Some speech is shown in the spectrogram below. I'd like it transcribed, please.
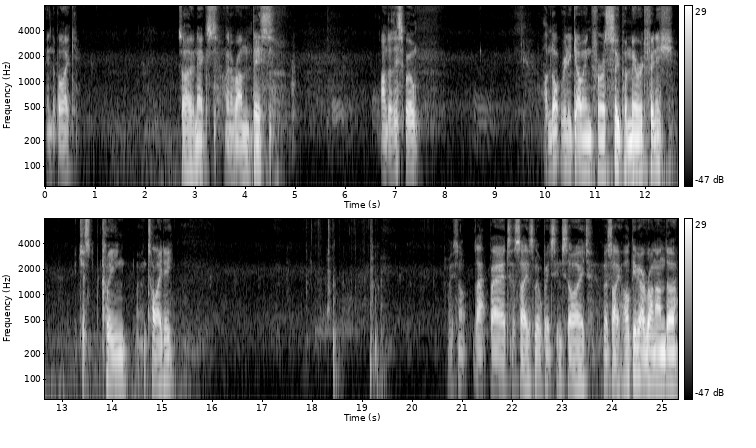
in the bike. So next I'm going to run this under this wheel. I'm not really going for a super mirrored finish just clean and tidy. It's not that bad to say there's little bits inside. But say I'll give it a run under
